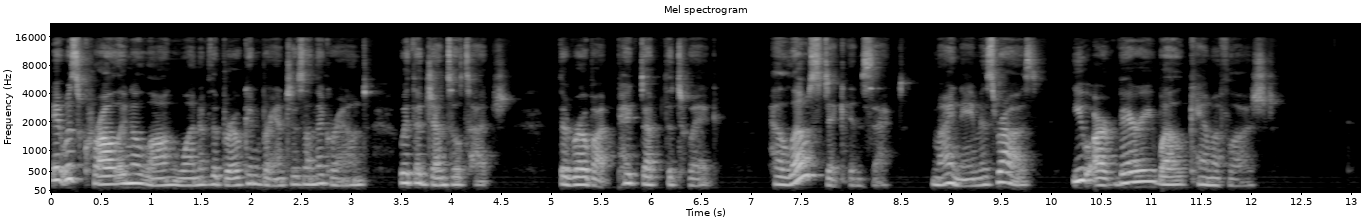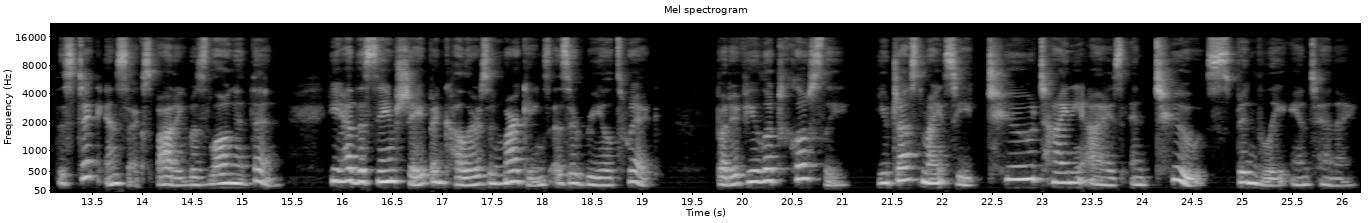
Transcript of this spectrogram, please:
It was crawling along one of the broken branches on the ground with a gentle touch. The robot picked up the twig. Hello, stick insect. My name is Roz. You are very well camouflaged. The stick insect's body was long and thin. He had the same shape and colors and markings as a real twig. But if you looked closely, you just might see two tiny eyes and two spindly antennae.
